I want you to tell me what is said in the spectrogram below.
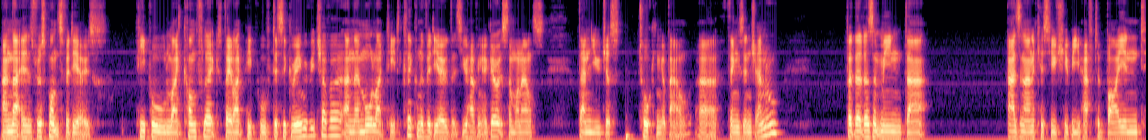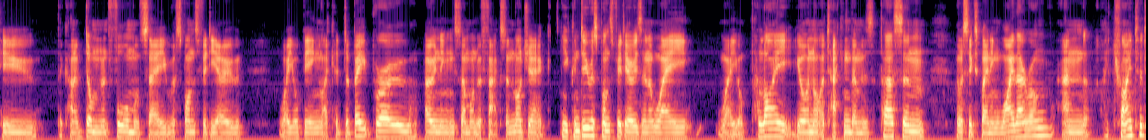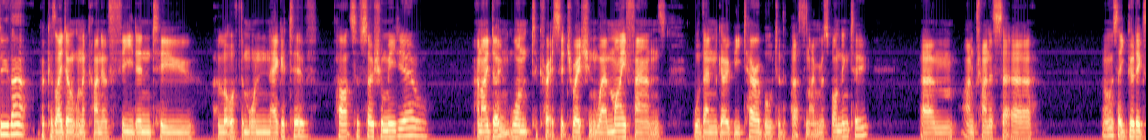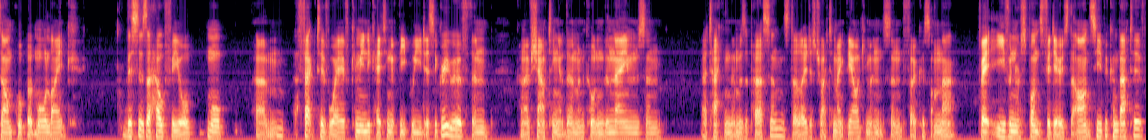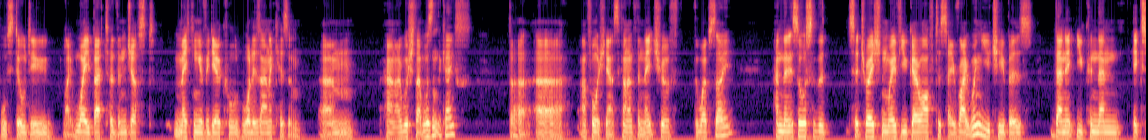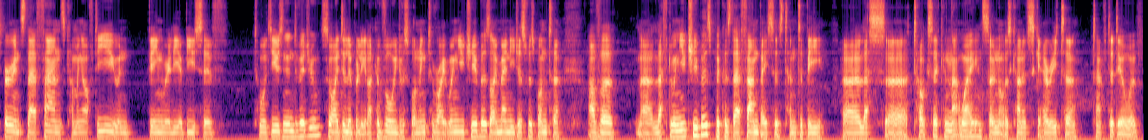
and that is response videos. People like conflict, they like people disagreeing with each other, and they're more likely to click on a video that's you having a go at someone else than you just talking about uh, things in general. But that doesn't mean that as an anarchist YouTuber, you have to buy into the kind of dominant form of, say, response video, where you're being like a debate bro, owning someone with facts and logic. You can do response videos in a way where you're polite, you're not attacking them as a person, you're just explaining why they're wrong. And I try to do that because I don't want to kind of feed into a lot of the more negative parts of social media. And I don't want to create a situation where my fans will then go be terrible to the person I'm responding to um, I'm trying to set a, I don't want to say good example, but more like this is a healthy or more um, effective way of communicating with people you disagree with than kind of shouting at them and calling them names and attacking them as a person. Instead, I just try to make the arguments and focus on that. But even response videos that aren't super combative will still do like way better than just making a video called "What is Anarchism?" Um, and I wish that wasn't the case but uh, unfortunately that's kind of the nature of the website. And then it's also the situation where if you go after say right-wing youtubers then it, you can then experience their fans coming after you and being really abusive towards you as an individual. So i deliberately like avoid responding to right-wing youtubers. I mainly just respond to other uh, left-wing youtubers because their fan bases tend to be uh, less uh, toxic in that way and so not as kind of scary to, to have to deal with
